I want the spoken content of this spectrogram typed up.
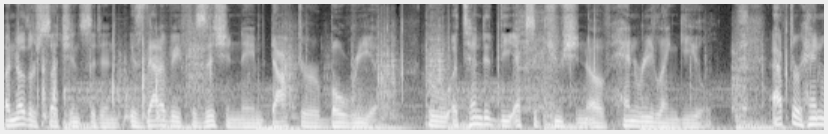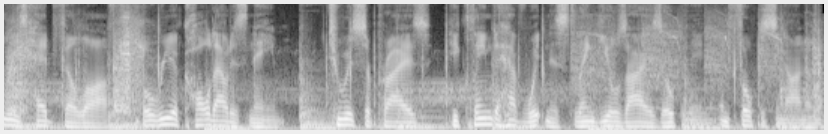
Another such incident is that of a physician named Dr. Beaurieux, who attended the execution of Henry Languille. After Henry's head fell off, Beaurieux called out his name. To his surprise, he claimed to have witnessed Languille's eyes opening and focusing on him,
